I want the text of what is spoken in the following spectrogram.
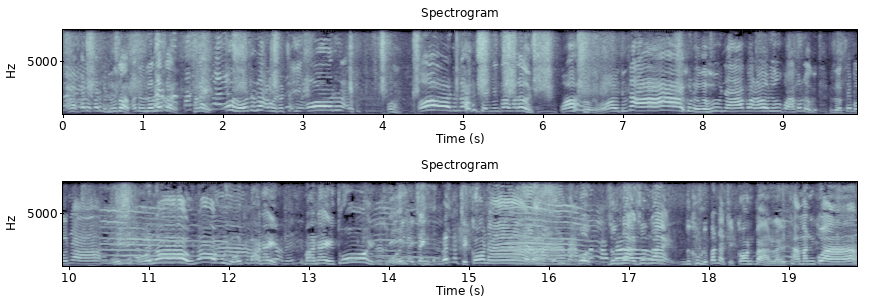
À, bắt đầu bắt đầu đứa rồi bắt đầu lớn lớn rồi. Thằng này ôi ôi đứa nào? Ôi nó chạy đi. Ôi đứa nào? Ôi ôi, đứng nào chạy nhanh qua bạn ơi wow, ôi, đứng lại không được, hư nhà bạn ơi hư quá không được. Rửa xe bốn nhà. Ôi ôi lâu lâu. Ui ôi, cái bà này, cái bà này, thôi. Ôi, lại giành bắt nạt trẻ con à bà. Thôi, dừng lại dừng lại. Không được bắt nạt trẻ con, bà này tham ăn quá.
